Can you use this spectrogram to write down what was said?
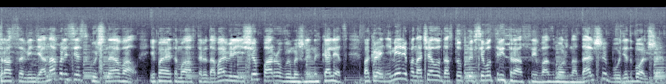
Трасса в Индианаполисе – скучный овал, и поэтому авторы добавили еще пару вымышленных колец. По крайней мере, поначалу доступны всего три трассы, возможно, дальше будет больше.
